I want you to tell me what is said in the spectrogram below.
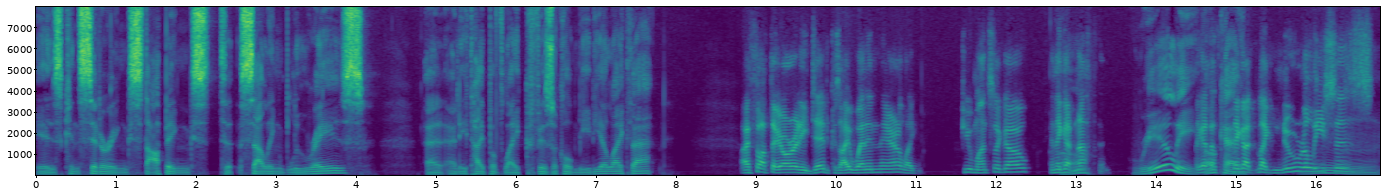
is considering stopping st- selling blu-rays and any type of like physical media like that I thought they already did because I went in there like a few months ago and they got oh, nothing. Really? They got okay. Nothing. They got like new releases mm.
